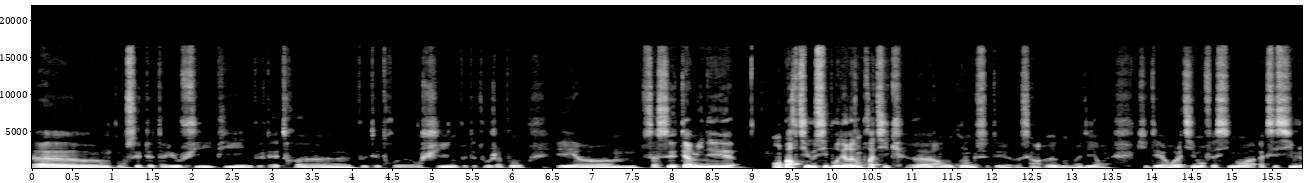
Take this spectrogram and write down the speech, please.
Euh, on pensait peut-être aller aux Philippines, peut-être euh, peut-être en Chine, peut-être au Japon. Et ça s'est terminé en partie aussi pour des raisons pratiques à Hong Kong. C'était c'est un hub, on va dire, qui était relativement facilement accessible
